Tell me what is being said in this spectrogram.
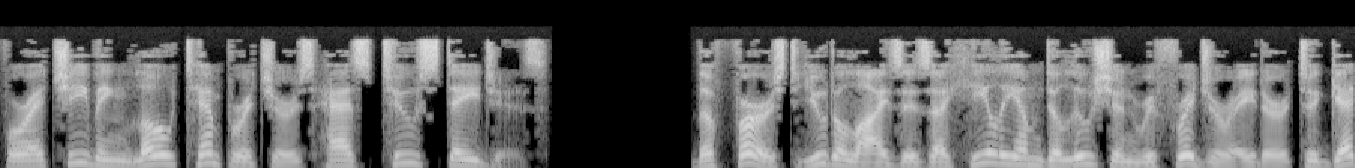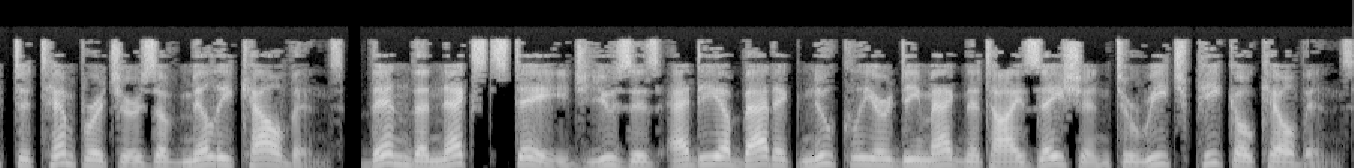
for achieving low temperatures has two stages. The first utilizes a helium dilution refrigerator to get to temperatures of millikelvins, then the next stage uses adiabatic nuclear demagnetization to reach picokelvins.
